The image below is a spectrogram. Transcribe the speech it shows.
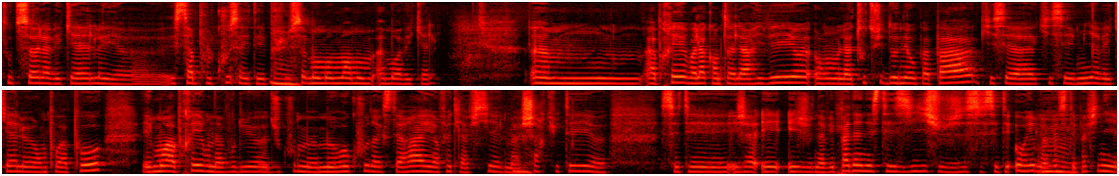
toute seule avec elle, et, ça pour le coup, ça a été plus mm. mon moment à moi avec elle. Euh, après, voilà, quand elle est arrivée, on l'a tout de suite donnée au papa, qui s'est, qui s'est mis avec elle en peau à peau. Et moi, après, on a voulu euh, du coup me, recoudre, etc. Et en fait, la fille, elle m'a charcuté. Euh, c'était et, je n'avais pas d'anesthésie. c'était horrible. En fait, c'était pas fini.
